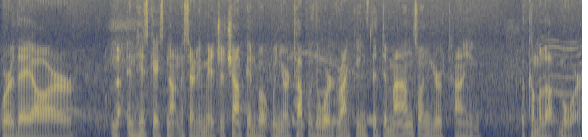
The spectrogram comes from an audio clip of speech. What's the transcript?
where they are in his case, not necessarily major champion, but when you're on top of the world rankings, the demands on your time become a lot more.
